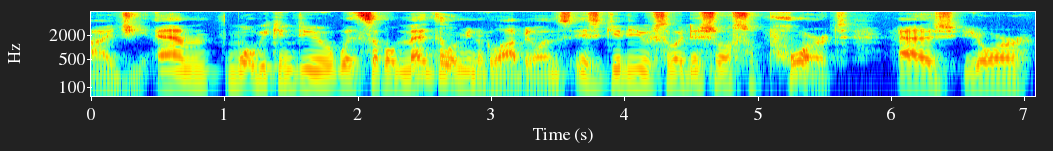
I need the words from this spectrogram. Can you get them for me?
IgM. What we can do with supplemental immunoglobulins is give you some additional support as your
